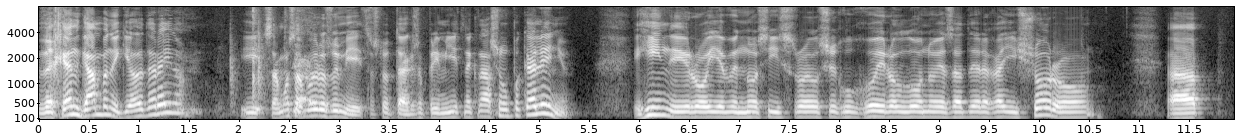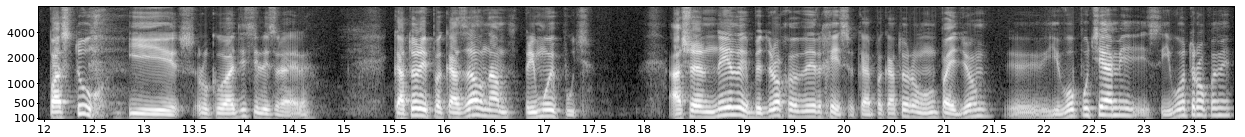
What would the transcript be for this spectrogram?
Вехен гамбан и геладарейну. И, само собой, разумеется, что также применительно к нашему поколению. Гин и роя выноси и строил шиху гойра лону эзадерга и шоро. А, пастух и руководитель Израиля, который показал нам прямой путь. Ашер нейлых бедроха верхейса, по которому мы пойдем э, его путями, с его тропами.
